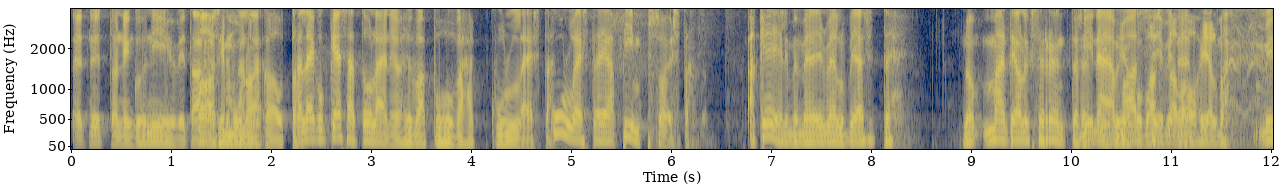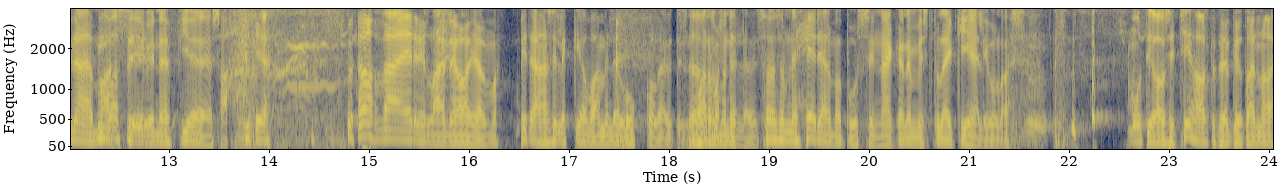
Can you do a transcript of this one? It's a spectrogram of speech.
Et nyt on niinku niin hyvin. Aasinmunan kautta. Tälleen kun kesä tulee, niin on hyvä puhua vähän kulleista. kulleista ja pimpsoista. Okei, eli me, me, meillä on vielä sitten No mä en tiedä, oliko se rönttäsestä Minä ja niin joku massiivinen- vastaava ohjelma. minä ja massiivinen fjösa. Se on vähän erilainen ohjelma. Pitäähän sillekin avaimelle lukko löytyy. Se on Varmasti löytyy. Se on semmoinen hedelmäpussin näköinen, mistä tulee kieli ulos. Mutta joo, sit siihen haastateltiin jotain nai...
